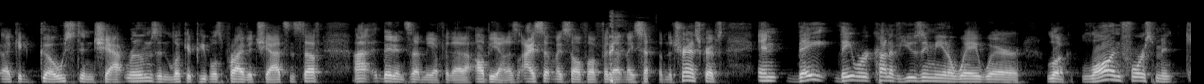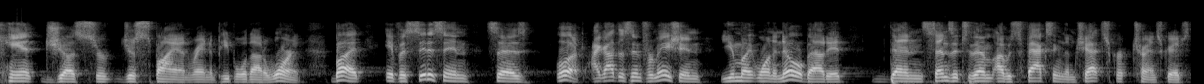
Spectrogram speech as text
i could ghost in chat rooms and look at people's private chats and stuff. Uh, they didn't set me up for that. I'll be honest. I set myself up for that and i sent them the transcripts. And they they were kind of using me in a way where look law enforcement can't just just spy on random people without a warrant. But if a citizen says look i got this information you might want to know about it then sends it to them. I was faxing them chat script transcripts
